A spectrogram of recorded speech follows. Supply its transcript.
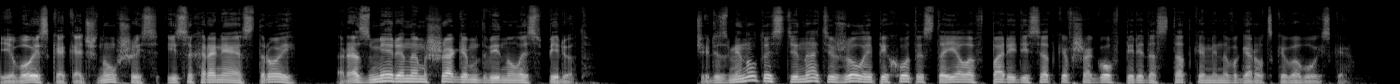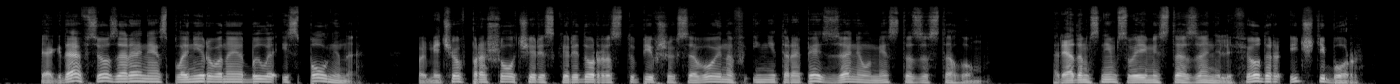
и войско, качнувшись и сохраняя строй, размеренным шагом двинулось вперед. Через минуту стена тяжелой пехоты стояла в паре десятков шагов перед остатками новогородского войска. Когда все заранее спланированное было исполнено, Фомичев прошел через коридор расступившихся воинов и, не торопясь, занял место за столом. Рядом с ним свои места заняли Федор и Чтибор —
